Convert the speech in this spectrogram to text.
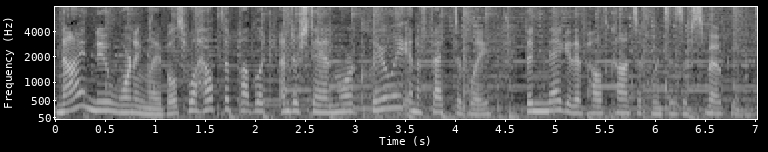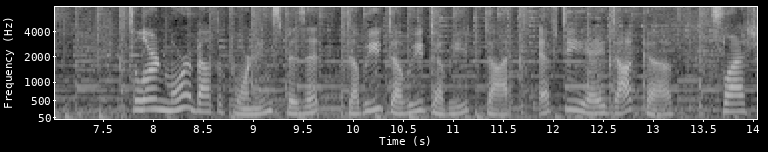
Nine new warning labels will help the public understand more clearly and effectively the negative health consequences of smoking. To learn more about the warnings, visit www.fda.gov slash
